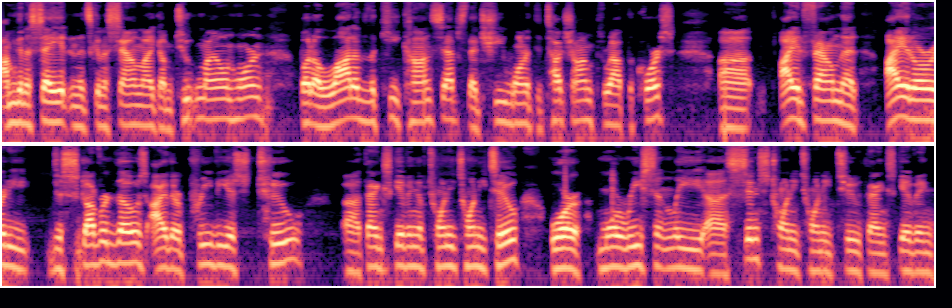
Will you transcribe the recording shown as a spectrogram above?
I'm going to say it and it's going to sound like I'm tooting my own horn, but a lot of the key concepts that she wanted to touch on throughout the course, uh, I had found that I had already discovered those either previous to uh, Thanksgiving of 2022 or more recently, uh, since 2022 Thanksgiving,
